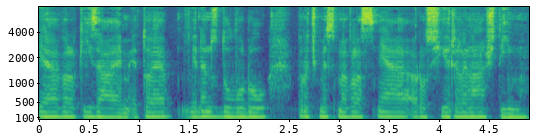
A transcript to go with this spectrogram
je velký zájem. I to je jeden z důvodů, proč my jsme vlastně rozšířili náš tým.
